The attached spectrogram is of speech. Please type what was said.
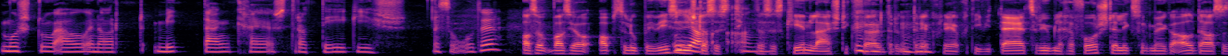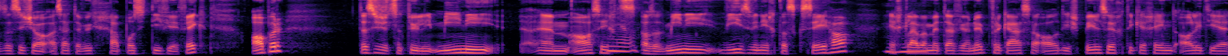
musst du auch eine Art mitdenken, strategisch. So, oder? Also was ja absolut bewiesen Ja, ist, dass es, also- dass es die Hirnleistung fördert und die Kreativität, das räumliche Vorstellungsvermögen, all das. Also das ist ja, es hat ja wirklich auch positive Effekte. Aber das ist jetzt natürlich meine ähm, Ansicht, Ja. also meine Weise, wie ich das gesehen habe. Ich glaube, man darf ja nicht vergessen, all die spielsüchtigen Kinder, alle die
